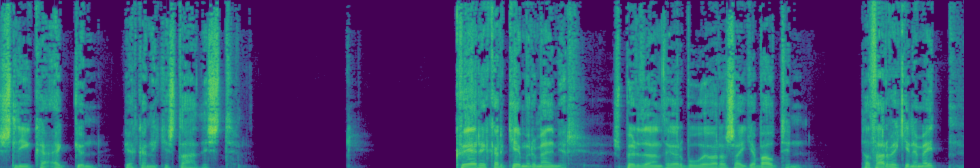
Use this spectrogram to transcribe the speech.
Slíka eggun fekk hann ekki staðist. Hver ykkar kemur með mér? spurði hann þegar búið var að sækja bátinn. Það þarf ekki nefn einn.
